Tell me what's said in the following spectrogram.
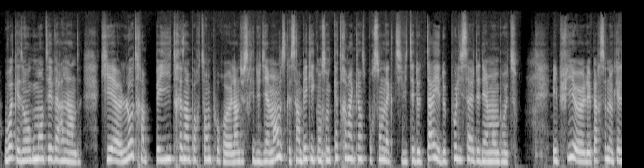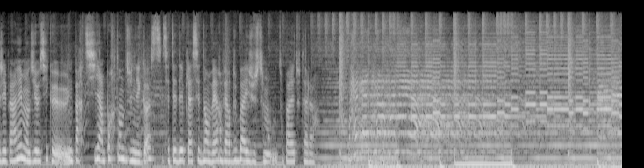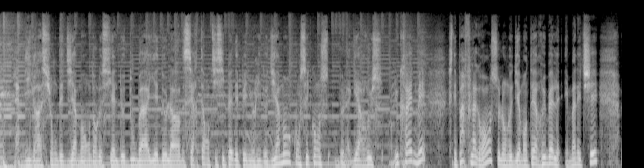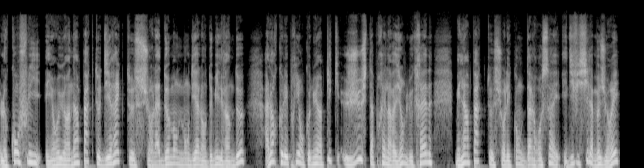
on voit qu'elles ont augmenté vers l'Inde, qui est euh, l'autre pays très important pour l'industrie du diamant, parce que c'est un pays qui concentre 95% de l'activité de taille et de polissage des diamants bruts. Et puis, euh, les personnes auxquelles j'ai parlé m'ont dit aussi qu'une partie importante du négoce s'était déplacée d'Anvers vers Dubaï, justement, dont on parlait tout à l'heure. La migration des diamants dans le ciel de Dubaï et de l'Inde. Certains anticipaient des pénuries de diamants, conséquence de la guerre russe en Ukraine, mais ce n'est pas flagrant, selon le diamantaire Rubel et Manetche, le conflit ayant eu un impact direct sur la demande mondiale en 2022, alors que les prix ont connu un pic juste après l'invasion de l'Ukraine. Mais l'impact sur les comptes d'Alrosa est difficile à mesurer.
